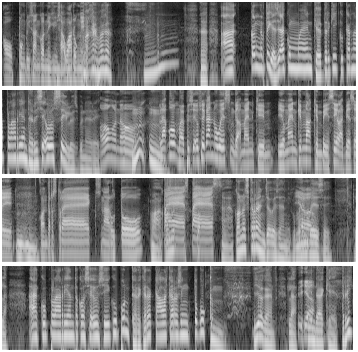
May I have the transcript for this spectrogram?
Opong pisan kon iki sak warunge. Bakar, bakar. Hmm. Nah, ah, kon ngerti gak sih aku main Gather Kiku karena pelarian dari COC loh sebenarnya. Oh ngono. Mm-mm. Lah aku habis usai kan wis nggak main game. Yo main game lah game PC lah biasa Mm-mm. Counter Strike, Naruto, Wah, kon PES, PES. Nah, kono wis keren cok wis niku main Iya. PC. Lah, aku pelarian teko COC iku pun gara-gara kalah karo sing tuku gem. iya kan? Lah, Iya. pindah Getrix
